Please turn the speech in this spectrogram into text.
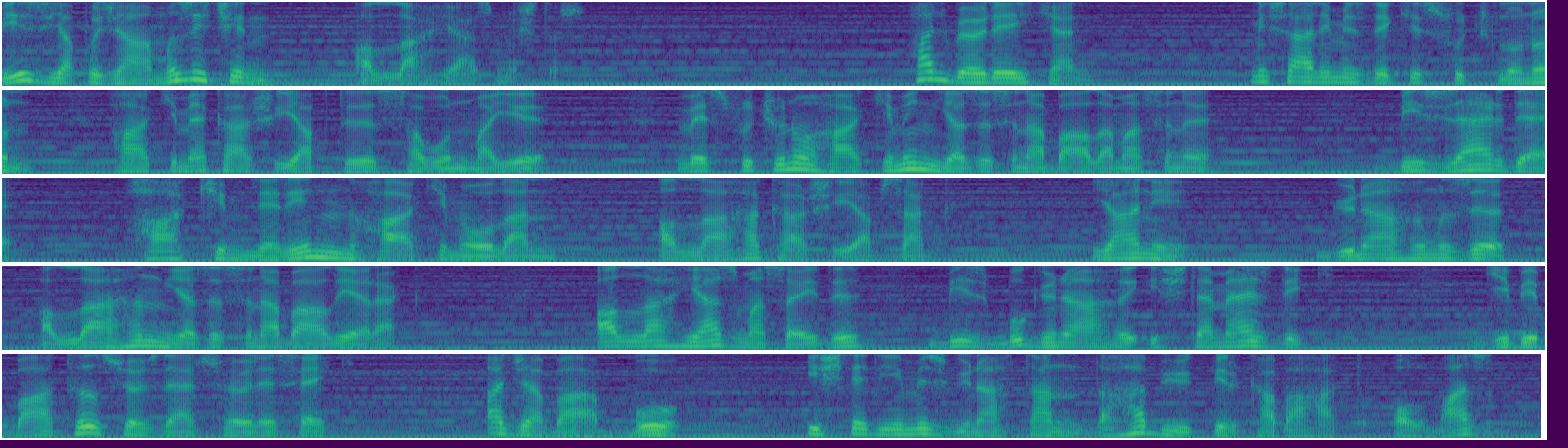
biz yapacağımız için Allah yazmıştır. Hal böyleyken misalimizdeki suçlunun hakime karşı yaptığı savunmayı ve suçunu hakimin yazısına bağlamasını bizler de hakimlerin hakimi olan Allah'a karşı yapsak yani günahımızı Allah'ın yazısına bağlayarak Allah yazmasaydı biz bu günahı işlemezdik gibi batıl sözler söylesek acaba bu işlediğimiz günahtan daha büyük bir kabahat olmaz mı?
